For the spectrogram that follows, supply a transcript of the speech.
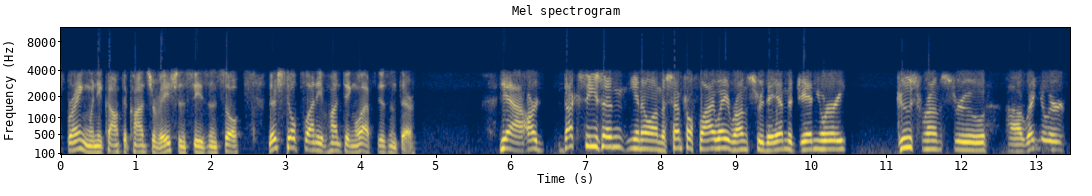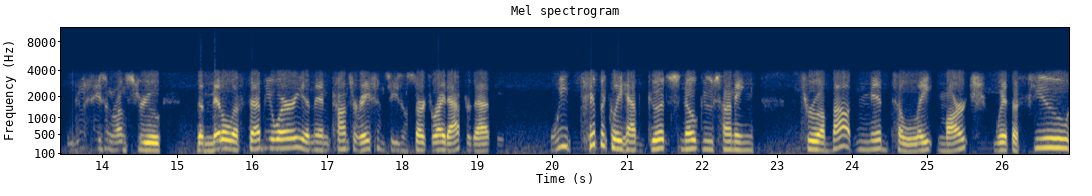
spring when you count the conservation season. So there's still plenty of hunting left, isn't there? Yeah, our duck season, you know, on the Central Flyway runs through the end of January goose runs through uh, regular goose season runs through the middle of February, and then conservation season starts right after that. We typically have good snow goose hunting through about mid to late March, with a few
